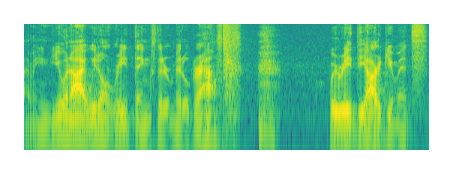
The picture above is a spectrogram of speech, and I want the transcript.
I mean, you and I, we don't read things that are middle ground. we read the arguments.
